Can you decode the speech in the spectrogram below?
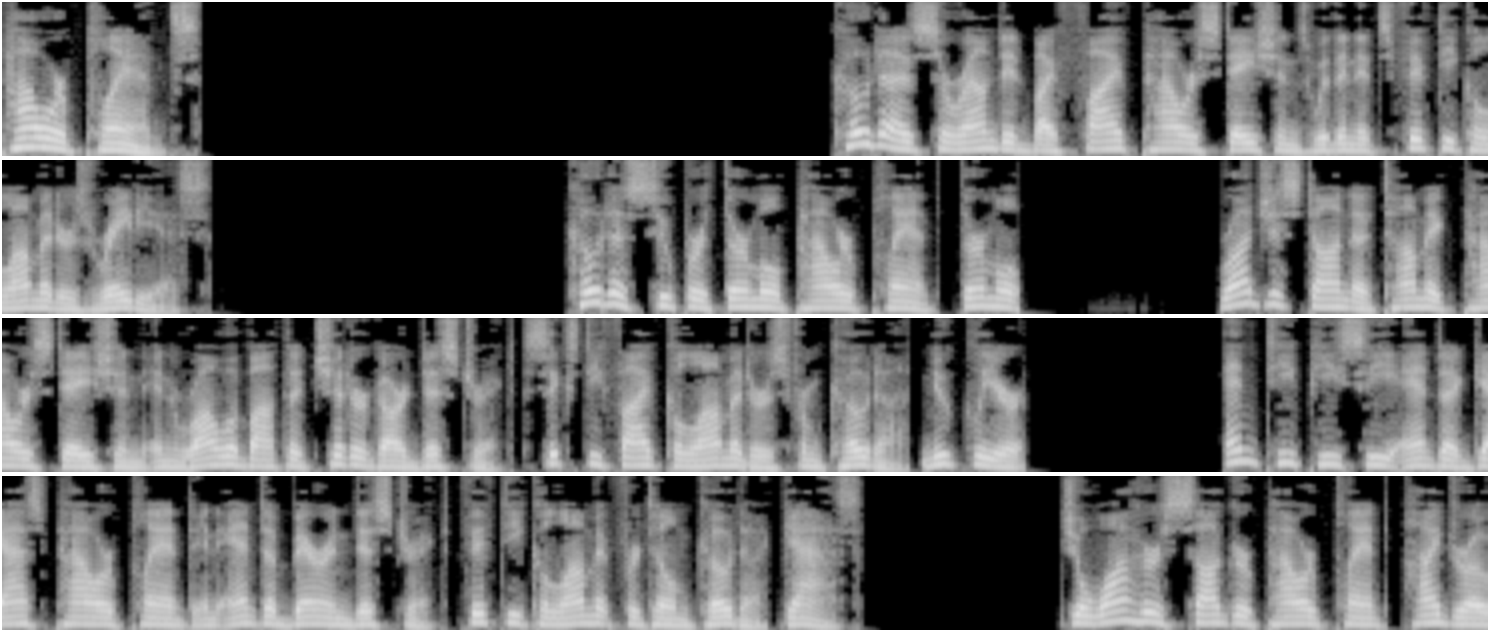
Power plants Kota is surrounded by five power stations within its 50 km radius. Kota Super Thermal Power Plant, thermal Rajasthan Atomic Power Station in Rawatbhata Chittorgarh district 65 km from Kota nuclear NTPC Anta Gas Power Plant in Anta Baran district 50 km Fertilm Kota gas Jawahar Sagar Power Plant hydro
